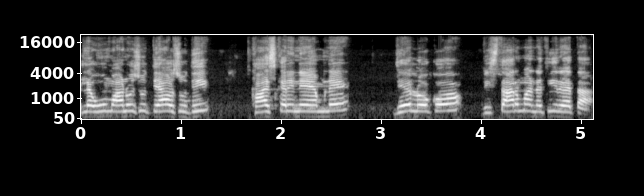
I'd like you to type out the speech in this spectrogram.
એટલે હું માનું છું ત્યાં સુધી ખાસ કરીને એમને જે લોકો વિસ્તારમાં નથી રહેતા,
